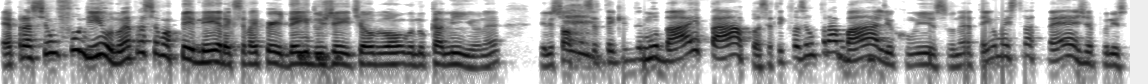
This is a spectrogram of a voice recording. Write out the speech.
é para ser um funil, não é para ser uma peneira que você vai perdendo gente ao longo do caminho, né? Ele só você tem que mudar a etapa, você tem que fazer um trabalho com isso, né? Tem uma estratégia por isso.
